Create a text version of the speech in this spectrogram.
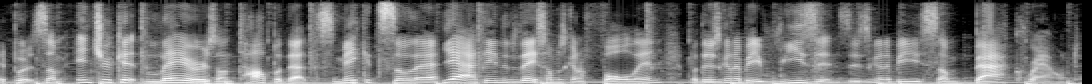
it put some intricate layers on top of that to make it so that, yeah, at the end of the day, someone's gonna fall in, but there's gonna be reasons, there's gonna be some background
